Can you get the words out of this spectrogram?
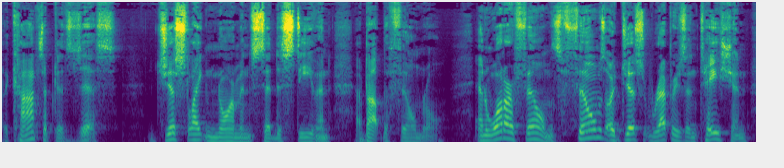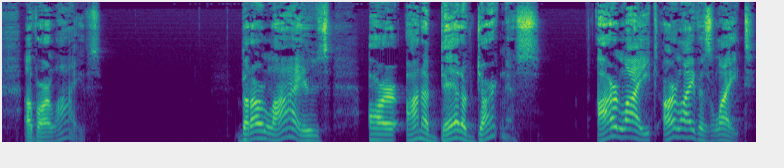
The concept is this just like Norman said to Stephen about the film roll. And what are films? Films are just representation of our lives. But our lives are on a bed of darkness. Our light, our life is light.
